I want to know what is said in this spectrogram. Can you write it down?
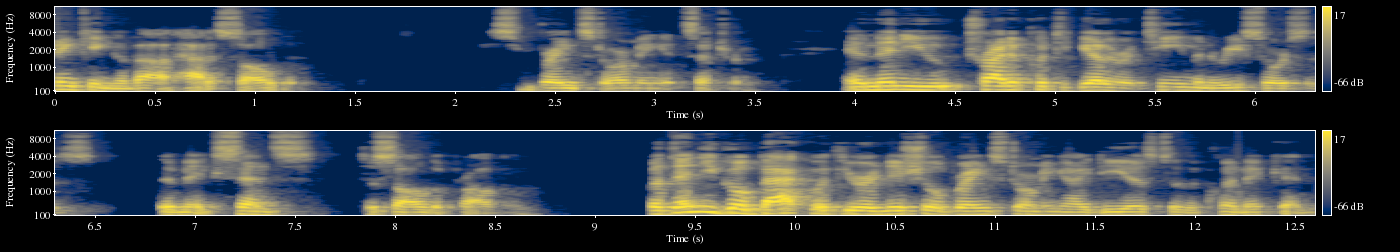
thinking about how to solve it, some brainstorming, etc. And then you try to put together a team and resources that make sense to solve the problem. But then you go back with your initial brainstorming ideas to the clinic and,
